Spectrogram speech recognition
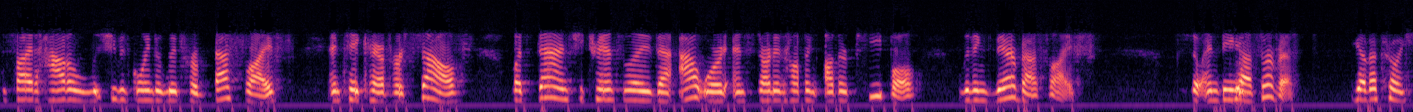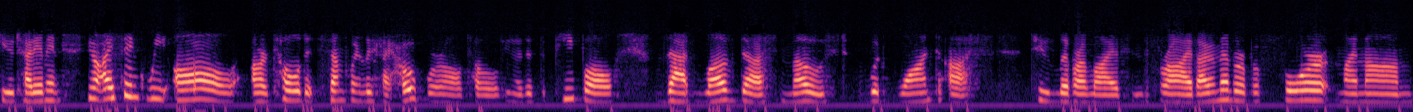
decide how to she was going to live her best life and take care of herself, but then she translated that outward and started helping other people living their best life. So and being of service. Yeah, that's really huge, Heidi. I mean, you know, I think we all are told at some point, at least I hope we're all told, you know, that the people that loved us most would want us to live our lives and thrive. I remember before my mom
